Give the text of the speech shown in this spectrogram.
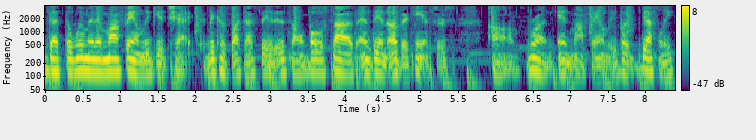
that the women in my family get checked because, like I said, it's on both sides, and then other cancers um, run in my family, but definitely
